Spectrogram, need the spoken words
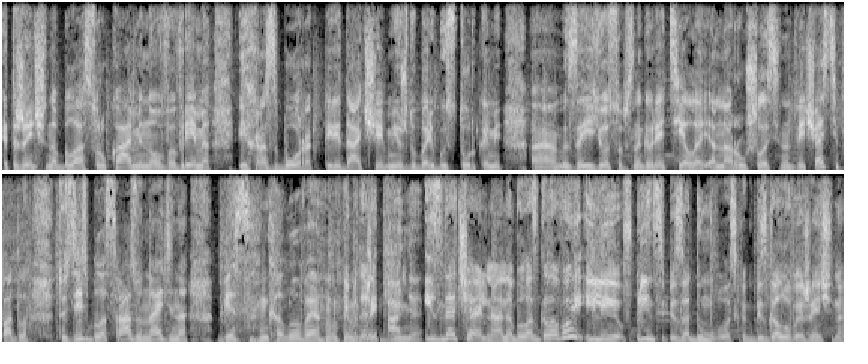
эта женщина была с руками, но во время их разборок, передачи между борьбы с турками э, за ее, собственно говоря, тело, она рушилась и на две части падала, то здесь была сразу найдена безголовая богиня. А изначально она была с головой или, в принципе, задумывалась как безголовая женщина?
